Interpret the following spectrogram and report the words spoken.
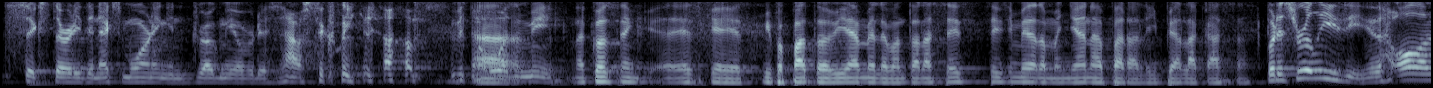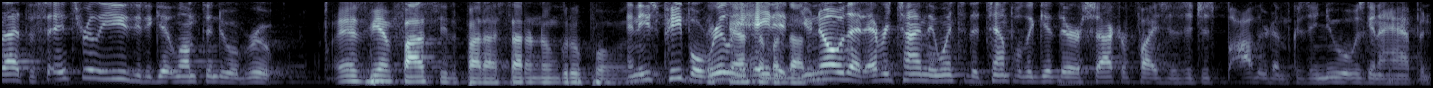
6:30 the next morning and drugged me over to his house to clean it up. Even though it Ah, wasn't me. La cosa es que mi papá todavía me levantó a las seis, seis y media de la mañana para limpiar la casa. But it's real easy. All of that to say, it's really easy to get lumped into a group. Es bien fácil para estar en un grupo. And these people really hated. You know that every time they went to the temple to give their sacrifices, it just bothered them because they knew what was going to happen.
